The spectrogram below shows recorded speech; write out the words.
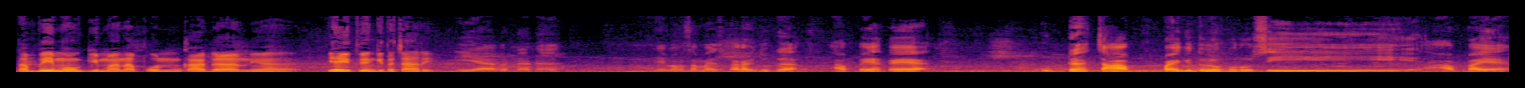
tapi mau gimana pun keadaannya ya itu yang kita cari. Iya benar emang sampai sekarang juga apa ya kayak udah capek gitu loh ngurusi apa ya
